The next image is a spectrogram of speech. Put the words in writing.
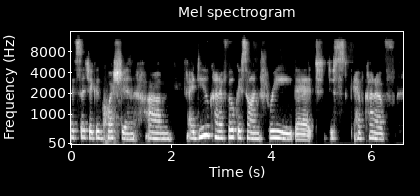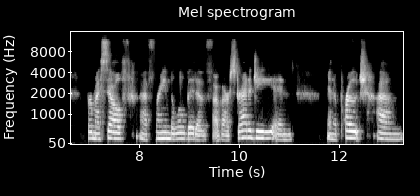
that's such a good question. Um, I do kind of focus on three that just have kind of, for myself, uh, framed a little bit of, of our strategy and and approach. Um,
